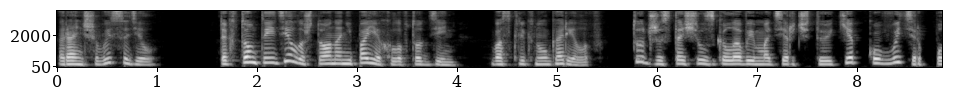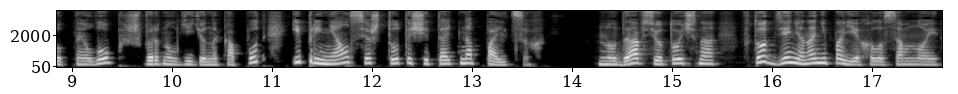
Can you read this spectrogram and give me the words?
Раньше высадил? Так в том-то и дело, что она не поехала в тот день, воскликнул Горелов. Тут же стащил с головы матерчатую кепку, вытер потный лоб, швырнул ее на капот и принялся что-то считать на пальцах. «Ну да, все точно. В тот день она не поехала со мной.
